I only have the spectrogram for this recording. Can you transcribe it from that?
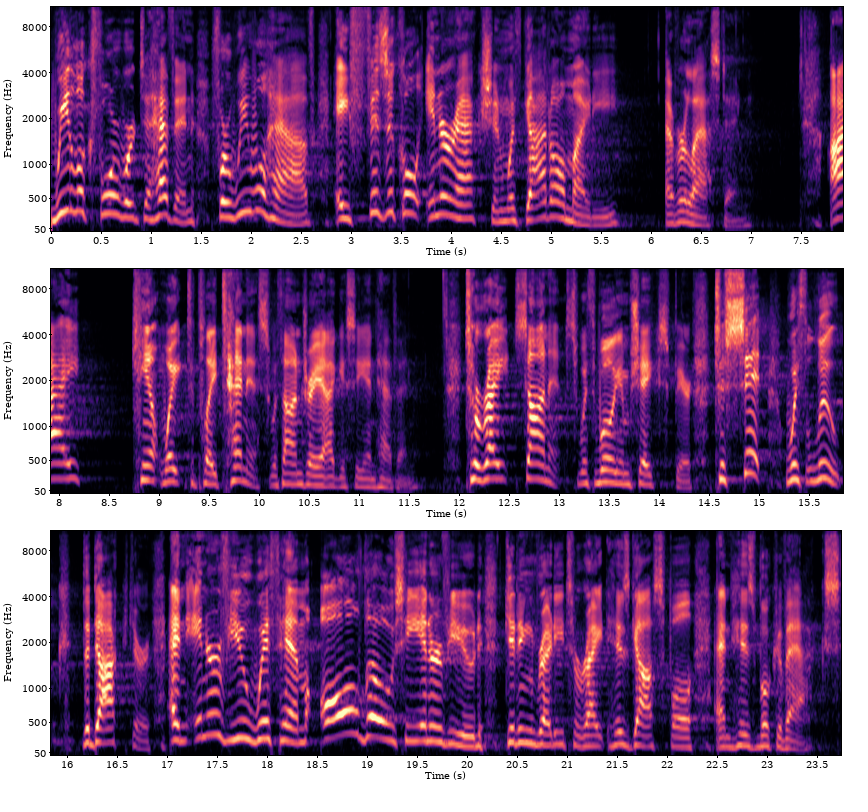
We look forward to heaven, for we will have a physical interaction with God Almighty everlasting. I can't wait to play tennis with Andre Agassi in heaven, to write sonnets with William Shakespeare, to sit with Luke, the doctor, and interview with him all those he interviewed getting ready to write his gospel and his book of Acts,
